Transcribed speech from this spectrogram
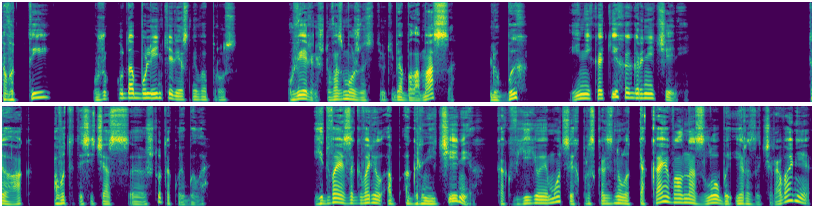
А вот ты... Уже куда более интересный вопрос. Уверен, что возможностей у тебя была масса, любых, и никаких ограничений. Так, а вот это сейчас э, что такое было? Едва я заговорил об ограничениях, как в ее эмоциях проскользнула такая волна злобы и разочарования,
